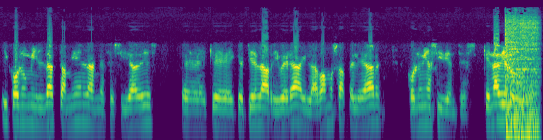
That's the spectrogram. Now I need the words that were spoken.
y con humildad también las necesidades eh, que, que tiene la Ribera y las vamos a pelear con uñas y dientes. Que nadie lo dude.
